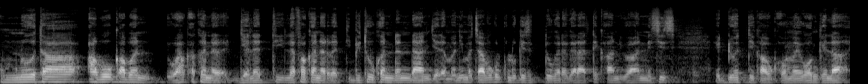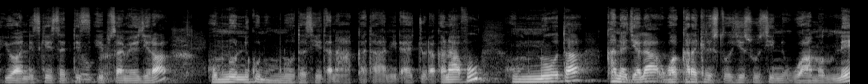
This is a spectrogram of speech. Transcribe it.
humnoota aboo qaban waaqa kana jalatti lafa kanarratti bituu kan danda'an jedhamanii macaafa qulqulluu keessatti iddoo garaagaraatti kaan yohaannisis iddoo itti kaa'u qabame wangeelaa yohaannis keessattis ibsamee jira. Humnoonni kun humnoota seexanaa akka ta'anidha jechuudha. Kanaafuu humnoota kana jalaa kara kiristoos yesuusiin waamamne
